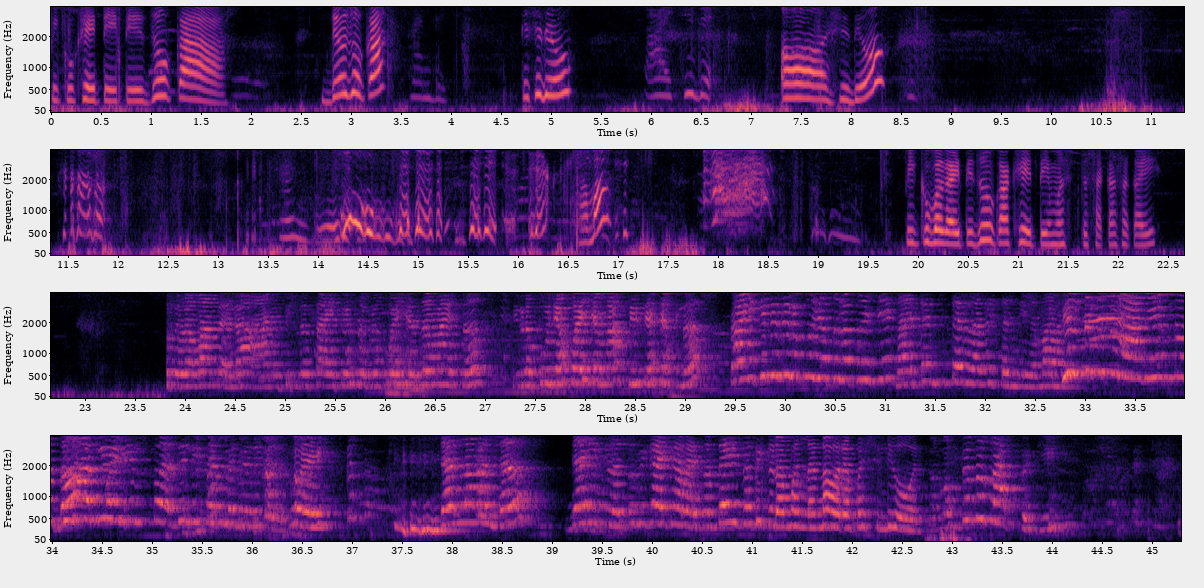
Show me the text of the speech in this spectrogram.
पिकू खेळते इथे झोका. देव झोका? कशी देऊ अशी देऊ थांबा पिकू बघा इथे झोका खेळते मस्त सकाळ सकाळी. तुला बांधायला आणि तिकडं ताईकडे सगळं पैसे जमायचं तिकडं पूजा पैसे मागते त्याच्यातलं. ताईने किती दिले पूजा तुला पैसे? नाही त्यांचं त्यांना रिटर्न दिलं मला. दिलं तरी तुला आधी एक नोट दहा रुपये दिली तर- दिली त्यांना मी return. होय. त्यांना म्हणलं द्या इकडं तुम्ही काय करायचं? द्यायचं तिकडं म्हणलं नवऱ्यापाशी लिहून. मग तसंच असतं की.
